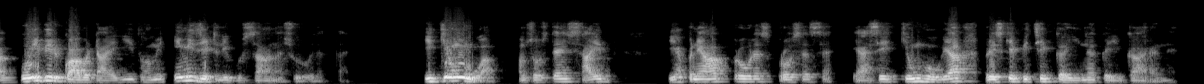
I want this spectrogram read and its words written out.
कोई भी रुकावट आएगी तो हमें इमीजिएटली गुस्सा आना शुरू हो जाता है। ये क्यों हुआ? हम सोचते हैं, शायद ये अपने आप प्रोग्रेस, प्रोसेस है। ऐसे क्यों हो गया? पर इसके पीछे कहीं ना कहीं कारण है।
